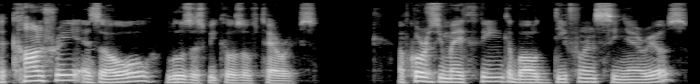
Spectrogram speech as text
A country as a whole loses because of tariffs. Of course, you may think about different scenarios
